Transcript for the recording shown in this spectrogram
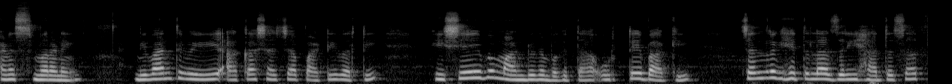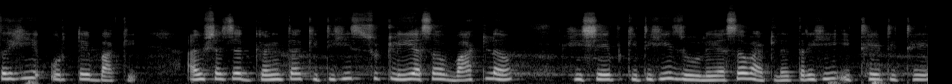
अणस्मरणे निवांत वेळी आकाशाच्या पाठीवरती हिशेब मांडून बघता उरते बाकी. चंद्र घेतला जरी हातचा तरीही उरते बाकी. आयुष्याचं गणित कितीही सुटली असं वाटलं हिशेब कितीही जुळले असं वाटलं तरीही इथे तिथे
